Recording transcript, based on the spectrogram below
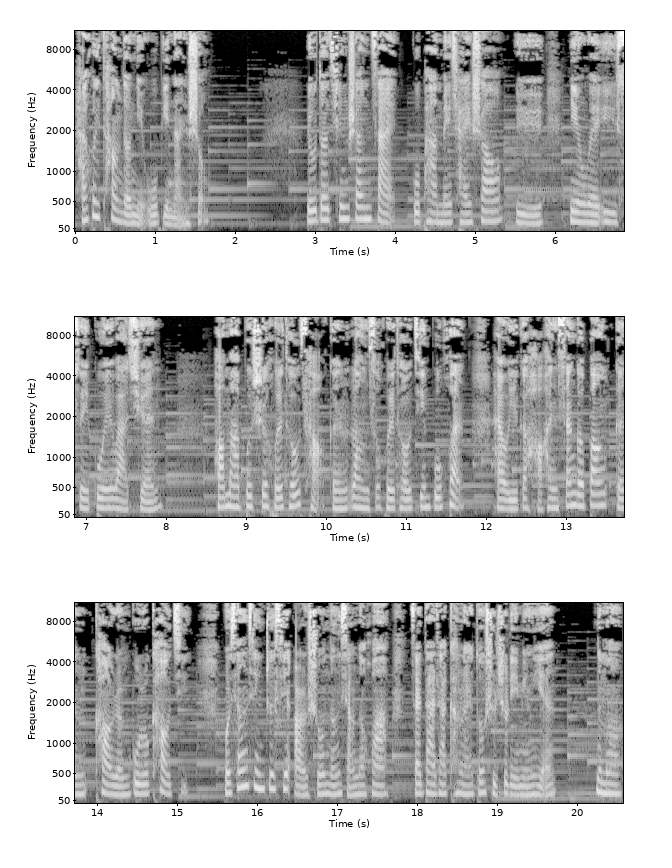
还会烫得你无比难受。留得青山在，不怕没柴烧。与宁为玉碎不为瓦全。好马不吃回头草，跟浪子回头金不换。还有一个好汉三个帮，跟靠人不如靠己。我相信这些耳熟能详的话，在大家看来都是至理名言。那么，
